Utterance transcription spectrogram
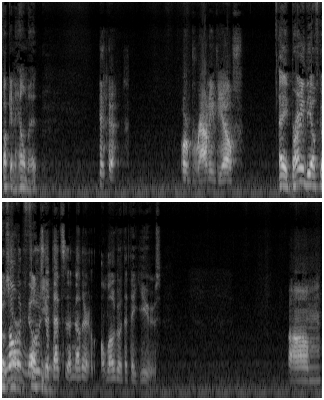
fucking helmet. or Brownie the Elf. Hey, Brownie the Elf goes no hard. No one knows Fuck you. that that's another logo that they use. Um,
